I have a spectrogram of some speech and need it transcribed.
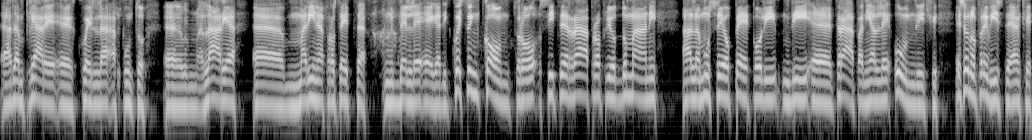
ad ampliare quella appunto ehm, l'area marina protetta delle Egadi. Questo incontro si terrà proprio domani al Museo Pepoli di eh, Trapani alle 11 e sono previste anche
